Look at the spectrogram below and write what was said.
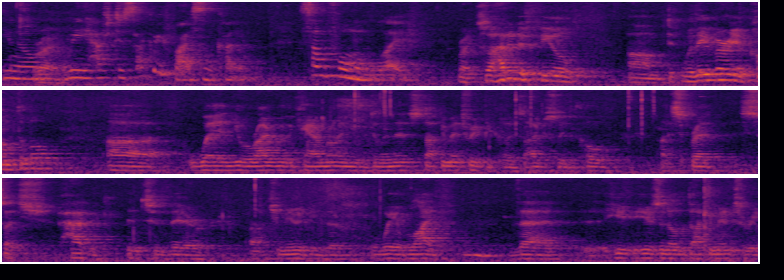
you know, Right. we have to sacrifice some kind of, some form of life. Right. So how did it feel? Um, did, were they very uncomfortable uh, when you arrived with a camera and you were doing this documentary? Because obviously the Cove uh, spread such havoc into their uh, community, their way of life, that uh, here, here's another documentary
